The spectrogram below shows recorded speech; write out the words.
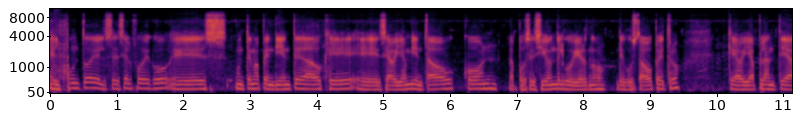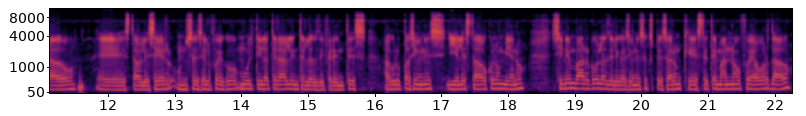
El punto del cese al fuego es un tema pendiente dado que eh, se había ambientado con la posesión del gobierno de Gustavo Petro que había planteado eh, establecer un cese al fuego multilateral entre las diferentes agrupaciones y el Estado colombiano. Sin embargo, las delegaciones expresaron que este tema no fue abordado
